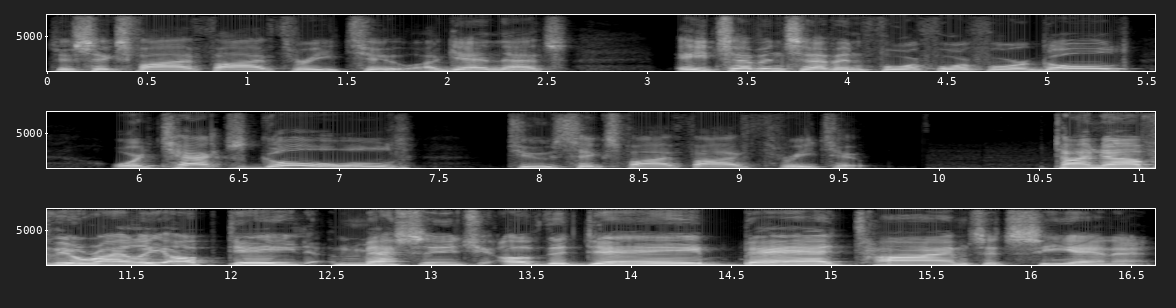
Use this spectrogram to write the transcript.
to 65532. Again, that's 877 444 GOLD, or text GOLD to 65532. Time now for the O'Reilly Update message of the day Bad Times at CNN.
